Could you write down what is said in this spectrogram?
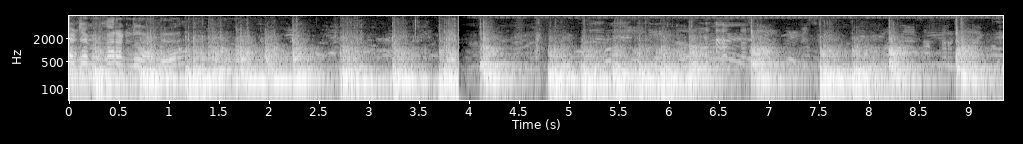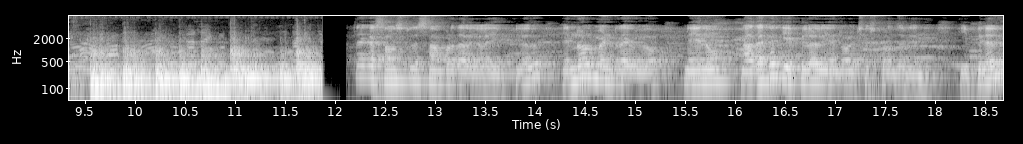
మంచిగా కరెక్ట్ లేదు ప్రత్యేక సంస్కృతి సాంప్రదాయాలు గల ఈ పిల్లలు ఎన్రోల్మెంట్ డ్రైవ్లో నేను నా దగ్గరికి ఈ పిల్లల్ని ఎన్రోల్ చేసుకోవడం జరిగింది. ఈ పిల్లలు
